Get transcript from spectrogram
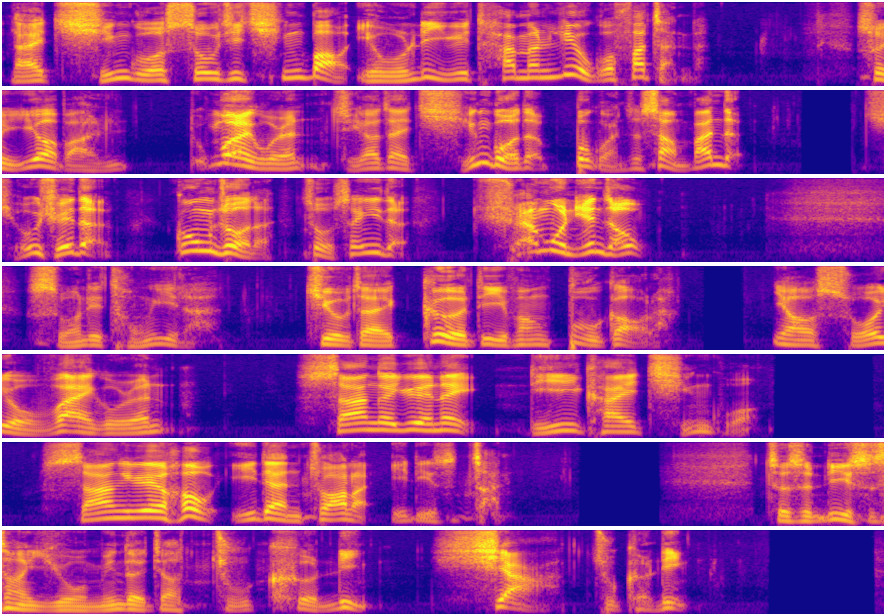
来秦国收集情报，有利于他们六国发展的，所以要把外国人只要在秦国的，不管是上班的、求学的。工作的、做生意的，全部撵走。始皇帝同意了，就在各地方布告了，要所有外国人三个月内离开秦国。三个月后一旦抓了，一定是斩。这是历史上有名的，叫逐客令，下逐客令。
